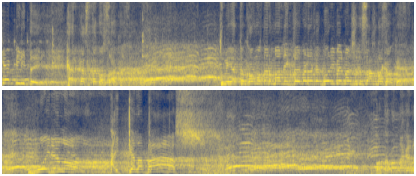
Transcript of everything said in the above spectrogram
কেক লিতে হের কাছ থেকে চা খায়। তুমি এত ক্ষমতার মালিক তো এবার একটা গরিবের মানুষের চান্দা খাও কে? মইরাল আইকেলা বাস। কথা না কেন?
